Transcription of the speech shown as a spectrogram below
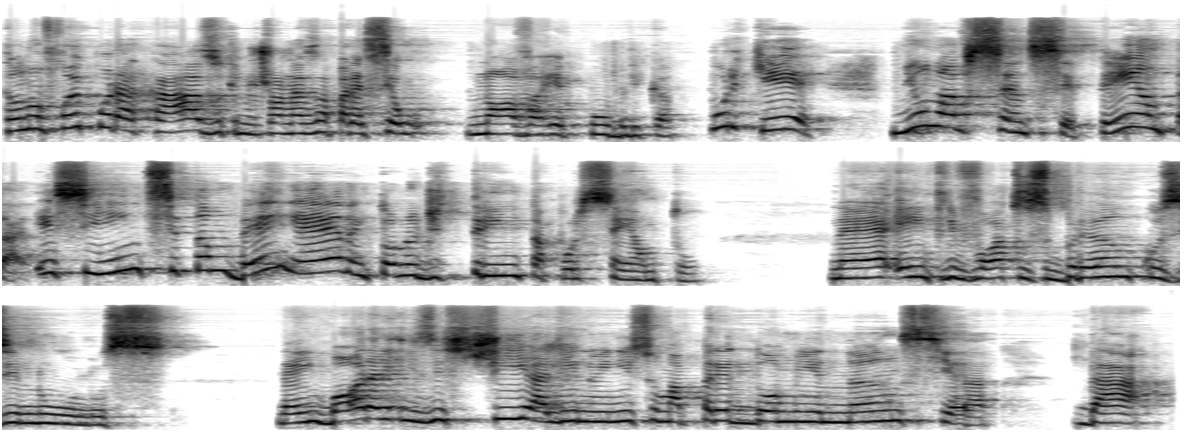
Então não foi por acaso que nos jornais apareceu Nova República. Por quê? 1970, esse índice também era em torno de 30%, né, entre votos brancos e nulos. Né, embora existia ali no início uma predominância da,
